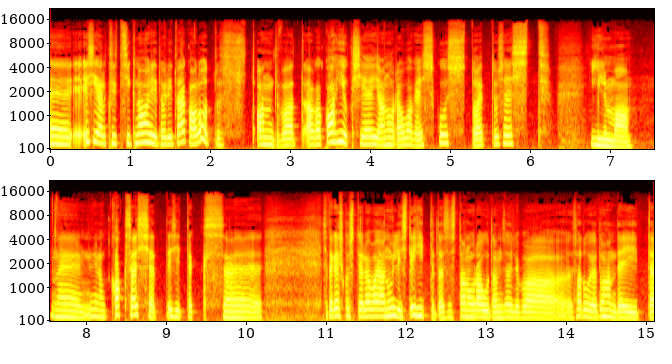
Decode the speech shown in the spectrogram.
esialgsed signaalid olid väga lootustandvad, aga kahjuks jäi Anu Raua keskus toetusest ilma. Äh, Neil on kaks asja, et esiteks äh, seda keskust ei ole vaja nullist ehitada, sest Anu Raud on seal juba sadu ja tuhandeid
